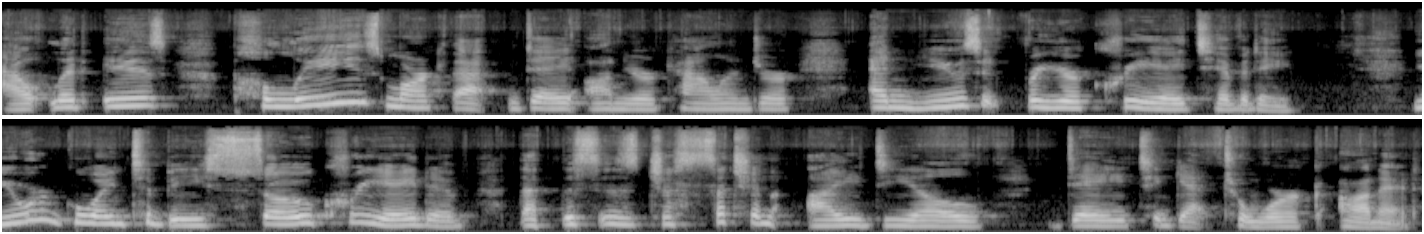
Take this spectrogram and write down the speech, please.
outlet is, please mark that day on your calendar and use it for your creativity. You are going to be so creative that this is just such an ideal day to get to work on it.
